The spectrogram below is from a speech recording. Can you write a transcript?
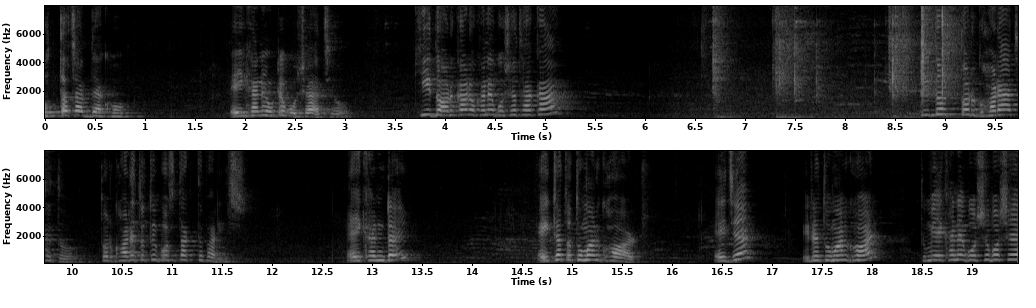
অত্যাচার দেখো। এইখানে উঠে বসে আছে। ও কি দরকার ওখানে বসে থাকা? তুই তো তোর ঘরে আছে তো। তোর ঘরে তো তুই বসে থাকতে পারিস। এইখানটায়? এইটা তো তোমার ঘর। এই যে, এটা তোমার ঘর। তুমি এখানে বসে বসে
